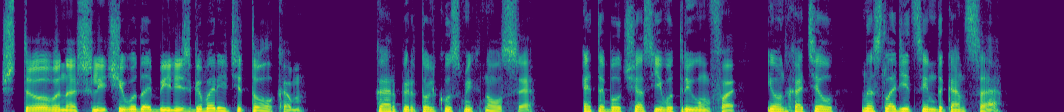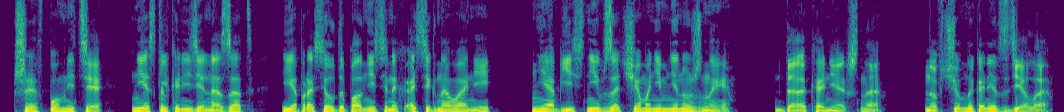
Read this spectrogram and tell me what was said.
«Что вы нашли, чего добились, говорите толком». Харпер только усмехнулся. Это был час его триумфа, и он хотел насладиться им до конца. «Шеф, помните, несколько недель назад я просил дополнительных ассигнований, не объяснив, зачем они мне нужны. Да, конечно. Но в чем, наконец, дело?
